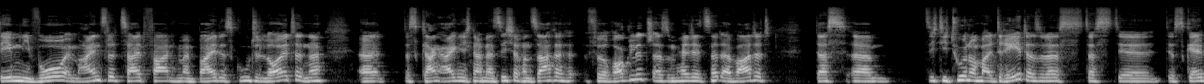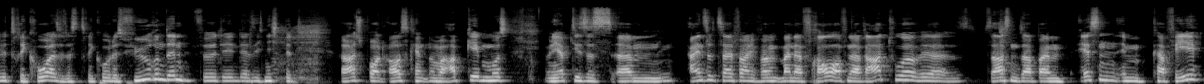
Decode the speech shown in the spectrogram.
dem Niveau im Einzelzeitfahren. Ich meine, beides gute Leute. Ne? Äh, das klang eigentlich nach einer sicheren Sache für Roglic. Also man hätte jetzt nicht erwartet, dass ähm, sich die Tour nochmal dreht, also dass, dass der, das gelbe Trikot, also das Trikot des Führenden, für den, der sich nicht mit Radsport auskennt, nochmal abgeben muss. Und ich habe dieses ähm, Einzelzeitfahren, ich war mit meiner Frau auf einer Radtour, wir saßen da beim Essen im Café,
